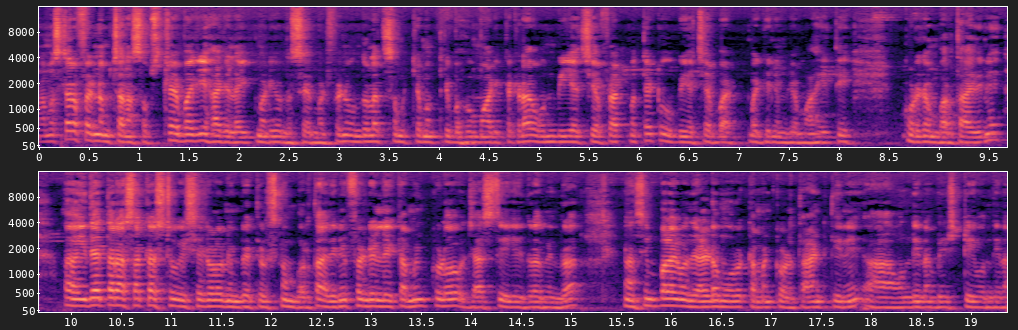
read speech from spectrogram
ನಮಸ್ಕಾರ ಫ್ರೆಂಡ್ ನಮ್ಮ ಚಾನಲ್ ಸಬ್ಸ್ಕ್ರೈಬ್ ಆಗಿ ಹಾಗೆ ಲೈಕ್ ಮಾಡಿ ಒಂದು ಶೇರ್ ಮಾಡಿ ಫ್ರೆಂಡ್ ಒಂದು ಲಕ್ಷ ಮುಖ್ಯಮಂತ್ರಿ ಬಹುಮಾಡಿ ಕಟ್ಟಡ one B H A flat ಮತ್ತು ಟು ಬಿ ಎಚ್ ಎ ಬಗ್ಗೆ ನಿಮಗೆ ಮಾಹಿತಿ. ಕೊಡ್ಕೊಂಡು ಬರ್ತಾ ಇದ್ದೀನಿ ಇದೇ ಥರ ಸಾಕಷ್ಟು ವಿಷಯಗಳು ನಿಮಗೆ ತಿಳಿಸ್ಕೊಂಡು ಬರ್ತಾ ಇದ್ದೀನಿ. ಫ್ರೆಂಡ್ ಇಲ್ಲಿ ಕಮೆಂಟ್ಗಳು ಜಾಸ್ತಿ ಇರೋದ್ರಿಂದ ನಾನು ಸಿಂಪಲಾಗಿ ಒಂದು ಎರಡು, ಮೂರು ಕಮೆಂಟ್ಗಳು ತಾಂಡ್ತೀನಿ. ಒಂದಿನ ಬಿಷ್ಟಿ, ಒಂದಿನ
